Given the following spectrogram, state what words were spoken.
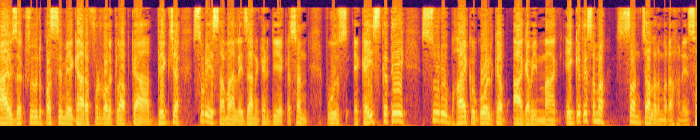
आयोजक सुदूरपश्चिम एघार एघार फुटबल क्लबका अध्यक्ष सुरेश हमालले जानकारी दिएका छन्। पुष एक्काइस गते शुरू भएको गोल्ड कप आगामी माघ एक गतेसम्म सञ्चालनमा रहनेछ।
